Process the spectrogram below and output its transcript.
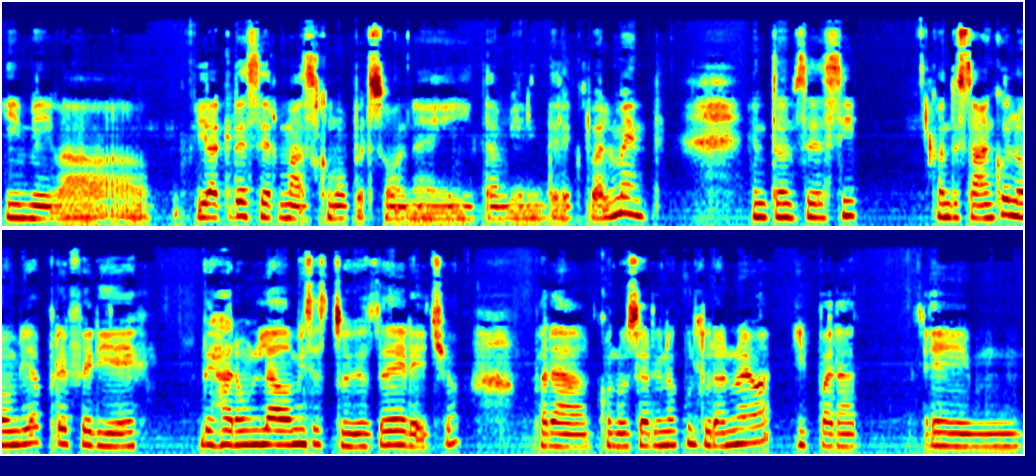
y me iba, iba a crecer más como persona y también intelectualmente. Entonces sí, cuando estaba en Colombia preferí dejar a un lado mis estudios de derecho para conocer de una cultura nueva y para em,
